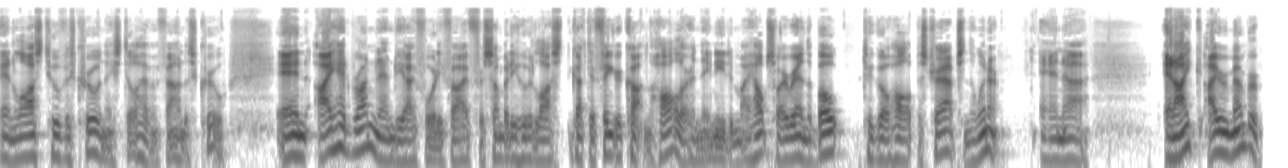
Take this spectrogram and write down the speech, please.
and lost two of his crew, and they still haven't found his crew. And I had run an MDI 45 for somebody who had lost, got their finger caught in the hauler, and they needed my help. So I ran the boat to go haul up his traps in the winter. And uh, and I I remember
